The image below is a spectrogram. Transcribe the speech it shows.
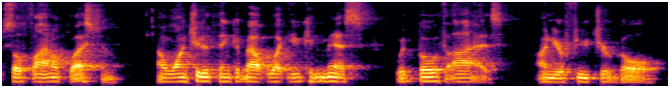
So, final question I want you to think about what you can miss with both eyes on your future goal.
